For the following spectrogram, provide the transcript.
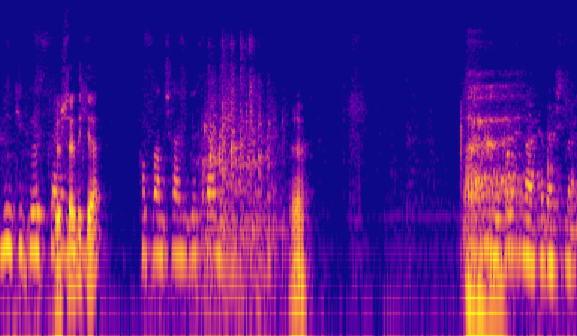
günkü gösterdik. Gösterdik ya. Toplanmış halini göstermedim. Öyle mi? Şimdi bakın arkadaşlar.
